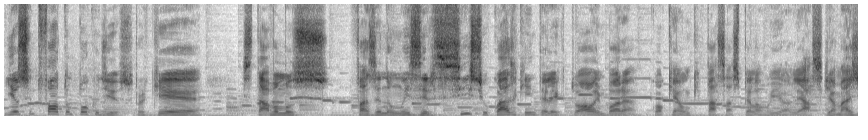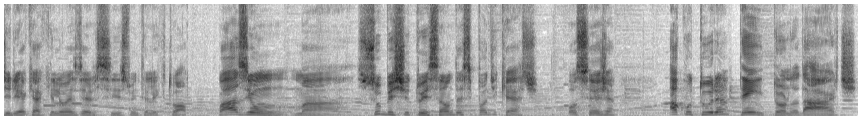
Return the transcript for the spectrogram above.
E eu sinto falta um pouco disso, porque estávamos fazendo um exercício quase que intelectual, embora qualquer um que passasse pela rua e olhasse jamais diria que aquilo é um exercício intelectual. Quase um, uma substituição desse podcast. Ou seja, a cultura tem em torno da arte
